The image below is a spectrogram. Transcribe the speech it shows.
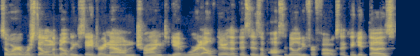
So we're we're still in the building stage right now and trying to get word out there that this is a possibility for folks. I think it does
